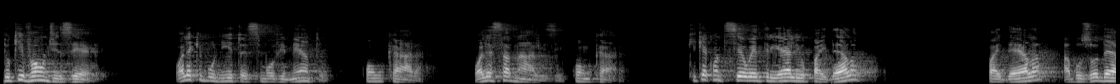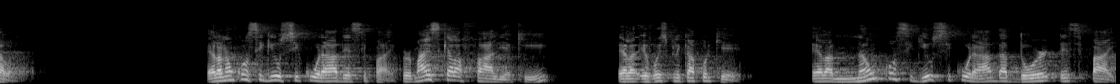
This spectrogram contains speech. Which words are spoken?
do que vão dizer. Olha que bonito esse movimento com o cara. Olha essa análise com o cara. O que, aconteceu entre ela e o pai dela? O pai dela abusou dela. Ela não conseguiu se curar desse pai. Por mais que ela fale aqui, ela, eu vou explicar por quê ela não conseguiu se curar da dor desse pai.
